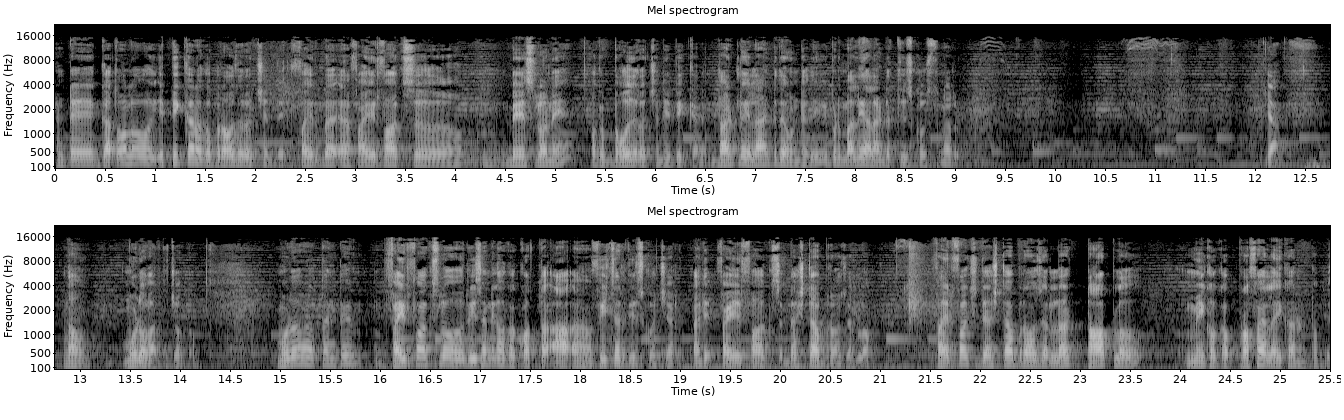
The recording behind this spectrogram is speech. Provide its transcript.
అంటే గతంలో ఎపిక్ అని ఒక బ్రౌజర్ వచ్చింది. ఫైర్ ఫైర్ ఫాక్స్ బేస్లోనే ఒక బ్రౌజర్ వచ్చింది ఎపిక్ అని. దాంట్లో ఇలాంటిదే ఉండేది. ఇప్పుడు మళ్ళీ అలాంటిది తీసుకొస్తున్నారు. యా. నా మూడో వార్త చూద్దాం. మూడో వార్త అంటే ఫైర్ ఫాక్స్లో రీసెంట్గా ఒక కొత్త ఫీచర్ తీసుకొచ్చారు. అదే ఫైర్ ఫాక్స్ డెస్క్టాప్ బ్రౌజర్లో ఫైర్ ఫాక్స్ డెస్క్టాప్ బ్రౌజర్లో టాప్లో మీకు ఒక ప్రొఫైల్ ఐకాన్ ఉంటుంది.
